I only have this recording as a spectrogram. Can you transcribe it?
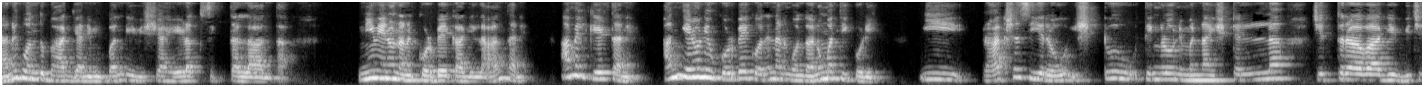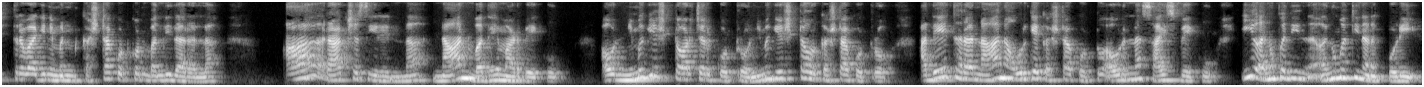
ನನಗೊಂದು ಭಾಗ್ಯ. ನಿಮ್ಗೆ ಬಂದು ಈ ವಿಷಯ ಹೇಳಕ್ ಸಿಕ್ತಲ್ಲ ಅಂತ. ನೀವೇನು ನನಗ್ ಕೊಡ್ಬೇಕಾಗಿಲ್ಲ ಅಂತಾನೆ. ಆಮೇಲೆ ಕೇಳ್ತಾನೆ, ಹಂಗೇನೋ ನೀವು ಕೊಡ್ಬೇಕು ಅಂದ್ರೆ ನನಗೊಂದು ಅನುಮತಿ ಕೊಡಿ. ಈ ರಾಕ್ಷಸಿಯರು ಇಷ್ಟು ತಿಂಗಳು ನಿಮ್ಮನ್ನ ಇಷ್ಟೆಲ್ಲ ಚಿತ್ರವಾಗಿ, ವಿಚಿತ್ರವಾಗಿ ನಿಮ್ಮನ್ನ ಕಷ್ಟ ಕೊಟ್ಕೊಂಡು ಬಂದಿದಾರಲ್ಲ, ಆ ರಾಕ್ಷಸಿಯರನ್ನ ನಾನ್ ವಧೆ ಮಾಡ್ಬೇಕು. ಅವ್ರು ನಿಮಗೆ ಎಷ್ಟು ಟಾರ್ಚರ್ ಕೊಟ್ರೋ, ನಿಮಗೆ ಎಷ್ಟು ಅವ್ರು ಕಷ್ಟ ಕೊಟ್ರೋ, ಅದೇ ತರ ನಾನ್ ಅವ್ರಿಗೆ ಕಷ್ಟ ಕೊಟ್ಟು ಅವ್ರನ್ನ ಸಾಯಿಸ್ಬೇಕು. ಈ ಅನುಮತಿ ಅನುಮತಿ ನನಗ್ ಕೊಡಿ,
